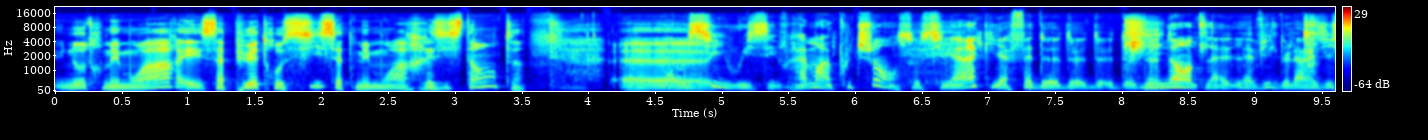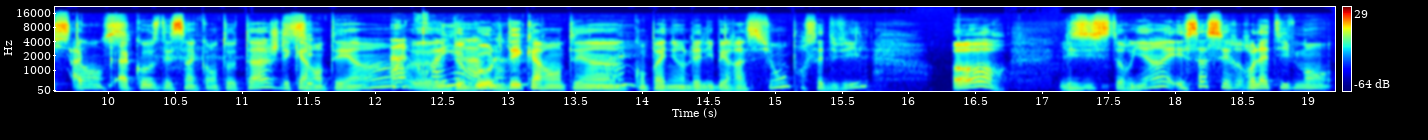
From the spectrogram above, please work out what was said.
une, autre mémoire, et ça a pu être aussi cette mémoire résistante. Euh, Là aussi, oui, c'est vraiment un coup de chance aussi, hein, qui a fait de, de, de, Nantes la, ville de la résistance. À, cause des 50 otages, des 41, euh, de Gaulle des 41, compagnons de la libération pour cette ville. Or, les historiens, et ça c'est relativement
